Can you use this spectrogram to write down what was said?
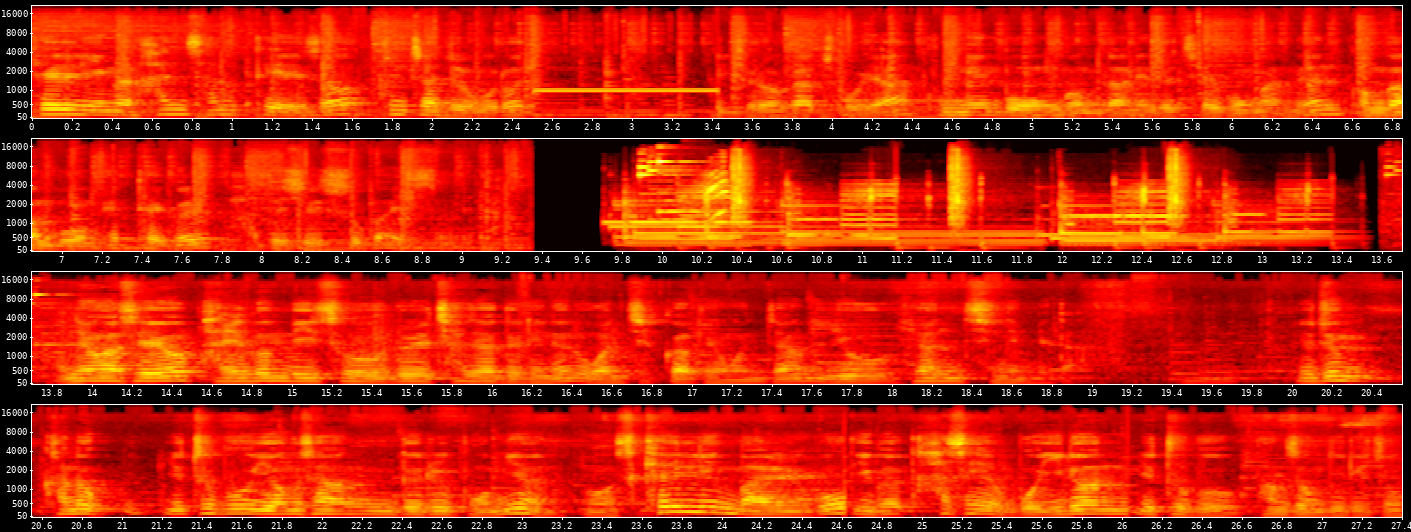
스케일링을 한 상태에서 순차적으로 들어가 줘야 국민보험공단에서 제공하는 건강보험 혜택을 받으실 수가 있습니다. 안녕하세요. 밝은 미소를 찾아드리는 원치과 병원장 유현진입니다. 요즘 간혹 유튜브 영상들을 보면 어, 스케일링 말고 이것 하세요 뭐 이런 유튜브 방송들이 좀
